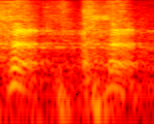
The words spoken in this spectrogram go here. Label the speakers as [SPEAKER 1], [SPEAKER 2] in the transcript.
[SPEAKER 1] Huh, huh.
